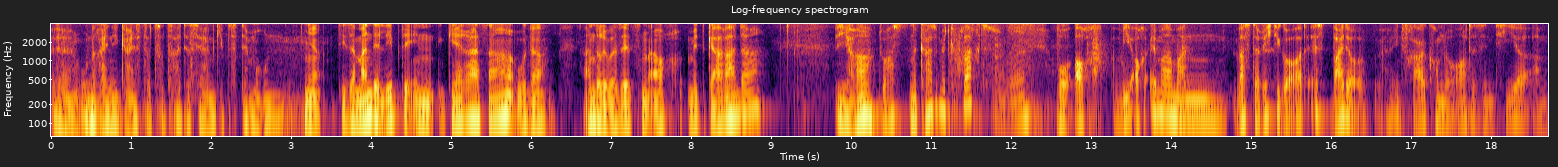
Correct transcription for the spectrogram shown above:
äh, unreine Geister zur Zeit des Herrn gibt, Dämonen. Ja, dieser Mann, der lebte in Gerasa oder andere übersetzen auch mit Garada. Ja, du hast eine Karte mitgebracht. Jawohl wo auch, wie auch immer man, was der richtige Ort ist, beide in Frage kommende Orte sind hier am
